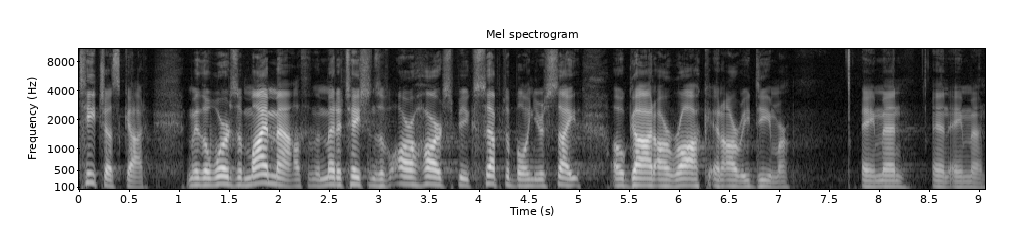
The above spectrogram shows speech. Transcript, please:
teach us, God. May the words of my mouth and the meditations of our hearts be acceptable in your sight, O God, our rock and our redeemer. Amen and amen.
